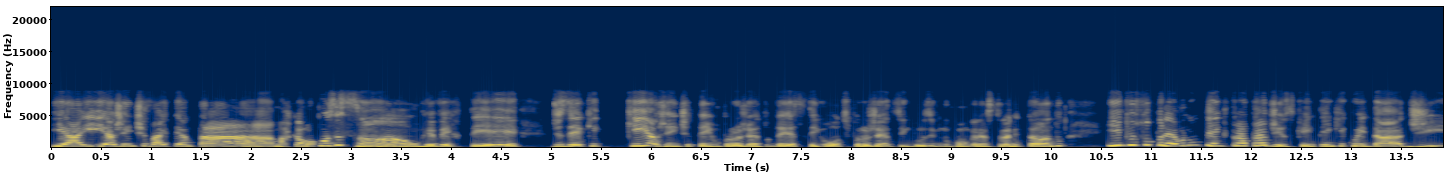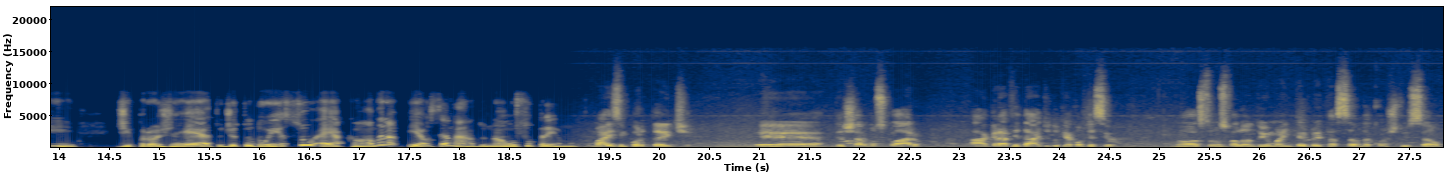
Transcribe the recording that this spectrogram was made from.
e aí a gente vai tentar marcar uma posição, reverter, dizer que que a gente tem um projeto desse, tem outros projetos, inclusive no Congresso, tramitando, e que o Supremo não tem que tratar disso. Quem tem que cuidar de, de projeto, de tudo isso, é a Câmara e é o Senado, não o Supremo. O mais importante é deixarmos claro a gravidade do que aconteceu. Nós estamos falando em uma interpretação da Constituição.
